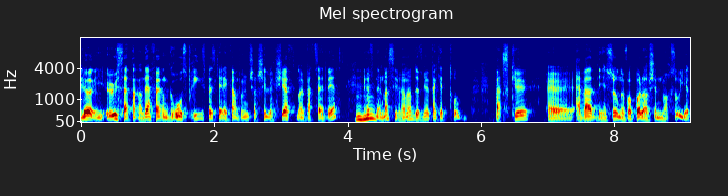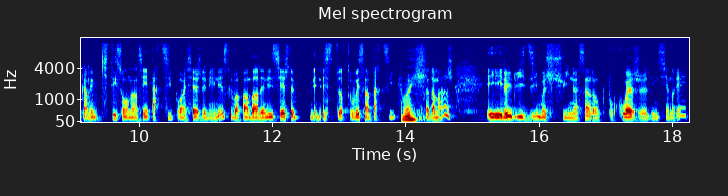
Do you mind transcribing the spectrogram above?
là, eux s'attendaient à faire une grosse prise parce qu'ils allaient quand même chercher le chef d'un parti adverse. Mais là, Mhm. finalement, c'est vraiment devenu un paquet de troubles parce que euh, Abad, bien sûr, ne va pas lâcher le morceau. Il a quand même quitté son ancien parti pour un siège de ministre. Il ne va pas abandonner le siège de ministre pour retrouver sans parti. Oui. C'est dommage. Et là, lui, il dit, moi, je suis innocent, donc pourquoi je démissionnerais?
